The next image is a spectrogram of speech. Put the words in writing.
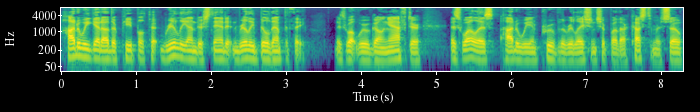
How do we get other people to really understand it and really build empathy? Is what we were going after, as well as how do we improve the relationship with our customers? So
